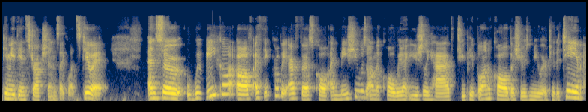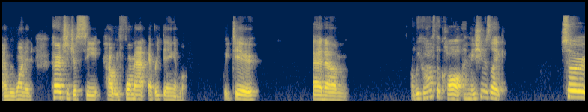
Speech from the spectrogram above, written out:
give me the instructions like let's do it and so we got off, I think probably our first call, and Mishi was on the call. We don't usually have two people on a call, but she was newer to the team, and we wanted her to just see how we format everything and what we do. And um, we got off the call, and Mishi was like, So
